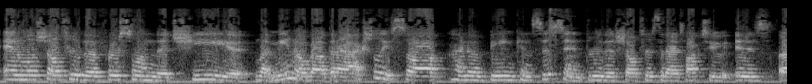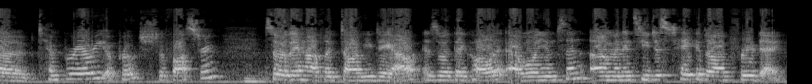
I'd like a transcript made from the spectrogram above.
animal shelter, the first one that she let me know about that I actually saw kind of being consistent through the shelters that I talked to is a temporary approach to fostering. Mm-hmm. So they have like doggy day out is what they call it at Williamson. Um, and it's you just take a dog for a day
